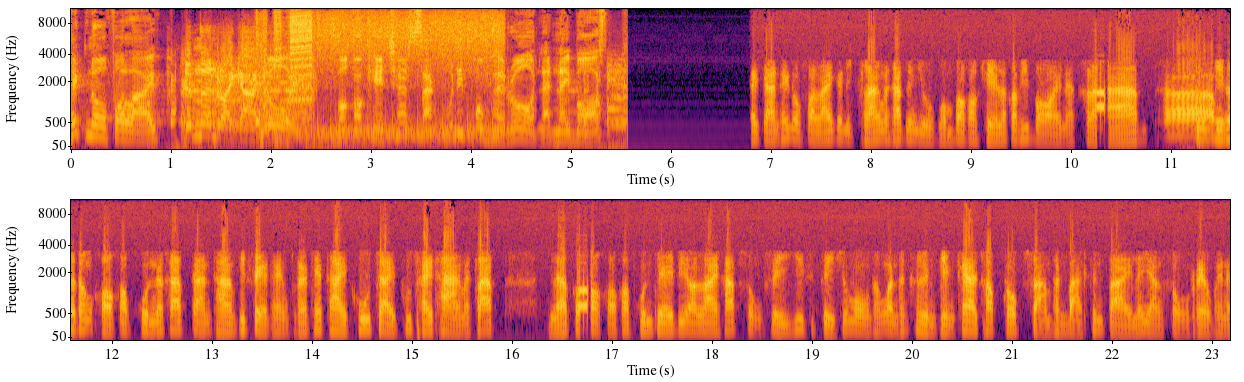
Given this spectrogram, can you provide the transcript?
เทคโนโลยีดำเนินรายการโดย บกเคเชอร์ศักดิ์วุฒิพงษ์ไพโรธและนายบอส รายการเทคโนโลยีกันอีกครั้งนะครับ ยังอยู่ผมบกเคแล้วก็พี่บอยนะครับครับช่วงนี้ก็ต้องขอขอบคุณนะครับ การทางพิเศษแห่งประเทศไทยคู่ใจผู้ใช้ทางนะครับ แล้วก็ขอขอบคุณ JIB Online ครับ ส่งฟรี 24 ชั่วโมงทั้งวันทั้งคืน เพียงแค่ช็อปครบ 3,000 บาทขึ้นไป และยังส่งเร็วภายใน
